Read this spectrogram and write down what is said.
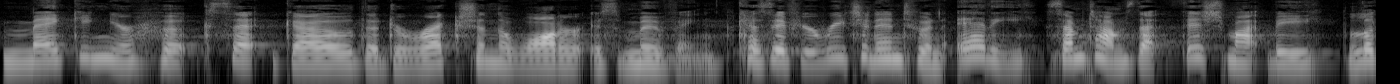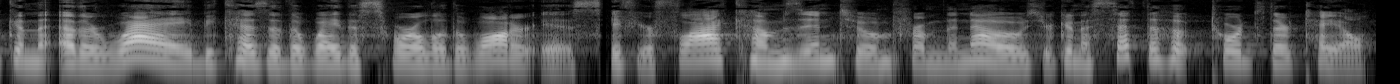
making your hook set go the direction the water is moving. Because if you're reaching into an eddy, sometimes that fish might be looking the other way because of the way the swirl of the water is. If your fly comes into them from the nose, you're going to set the hook towards their tail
